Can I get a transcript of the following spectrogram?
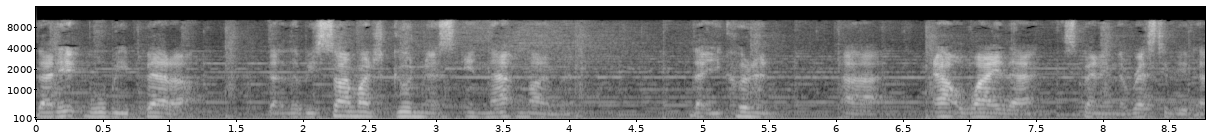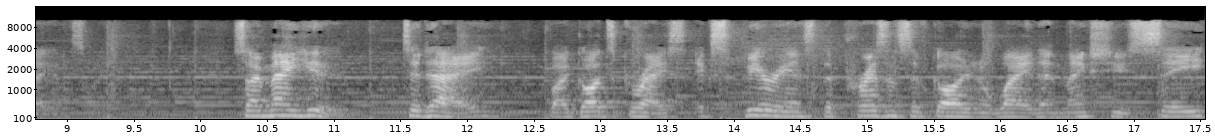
that it will be better, that there'll be so much goodness in that moment that you couldn't uh, outweigh that spending the rest of your day elsewhere. So may you today by God's grace, experience the presence of God in a way that makes you see,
